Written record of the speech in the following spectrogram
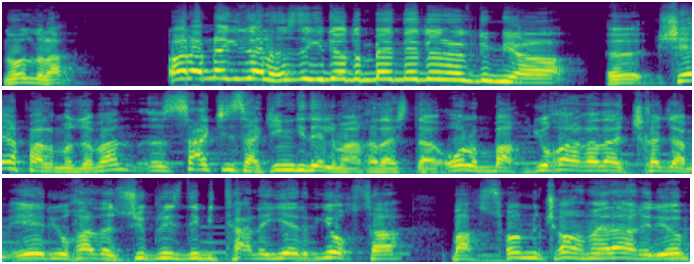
Ne oldu lan? Oğlum ne güzel hızlı gidiyordum ben neden öldüm ya? Ee, şey yapalım o zaman e, sakin sakin gidelim arkadaşlar. Oğlum bak yukarı kadar çıkacağım. Eğer yukarıda sürprizli bir tane yer yoksa bak sonunu çok merak ediyorum.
